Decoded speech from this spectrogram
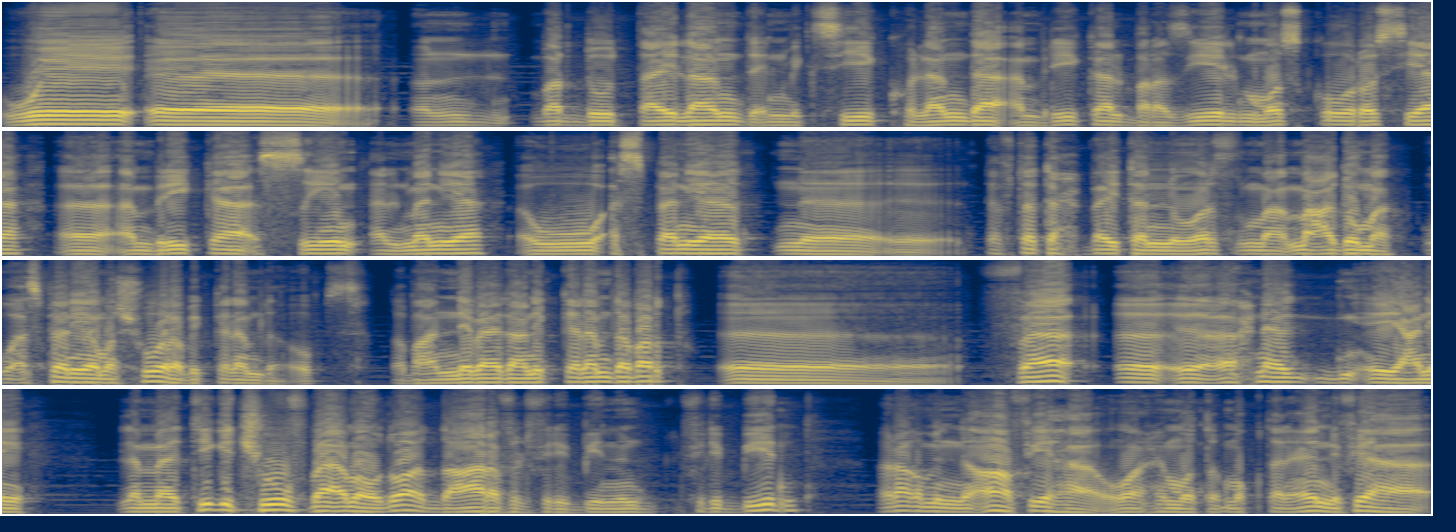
و آه، برضو تايلاند المكسيك هولندا أمريكا البرازيل موسكو روسيا آه، أمريكا الصين ألمانيا وأسبانيا آه، تفتتح بيتا نورس مع دمى وأسبانيا مشهورة بالكلام ده. أوبس. طبعا نبعد عن الكلام ده برضو. فاحنا يعني لما تيجي تشوف بقى موضوع الدعارة في الفلبين الفلبين رغم إن آه فيها وإحنا مقتنعين إن فيها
